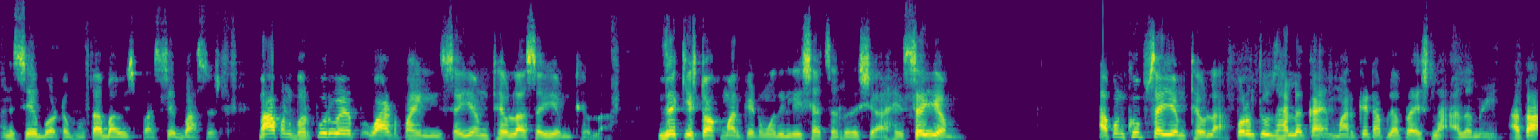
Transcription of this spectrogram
आणि सेफ बॉटम होता बावीस पाचशे बासष्ट. मग आपण भरपूर वेळ वाट पाहिली संयम ठेवला संयम ठेवला. जे की स्टॉक मार्केट मधील यशाचं रहस्य आहे संयम. आपण खूप संयम ठेवला परंतु झालं काय? मार्केट आपल्या प्राइसला आलं नाही. आता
